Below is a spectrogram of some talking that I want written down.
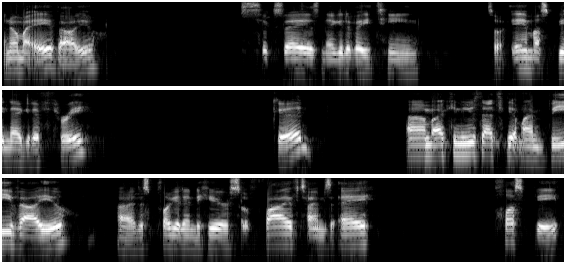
I know my A value. 6A is negative 18. So A must be negative 3. Good. Um, I can use that to get my B value. Uh, just plug it into here. So 5 times A plus B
